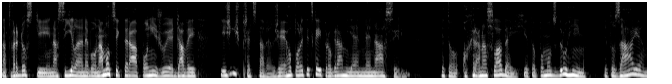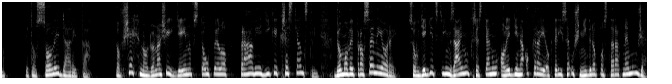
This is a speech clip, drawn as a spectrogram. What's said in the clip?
na tvrdosti, na síle nebo na moci, která ponižuje davy. Ježíš představil, že jeho politický program je nenásilí. Je to ochrana slabých, je to pomoc druhým, je to zájem, je to solidarita. To všechno do našich dějin vstoupilo právě díky křesťanství. Domovy pro seniory, jsou dědictvím zájmu křesťanů o lidi na okraji, o který se už nikdo postarat nemůže.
